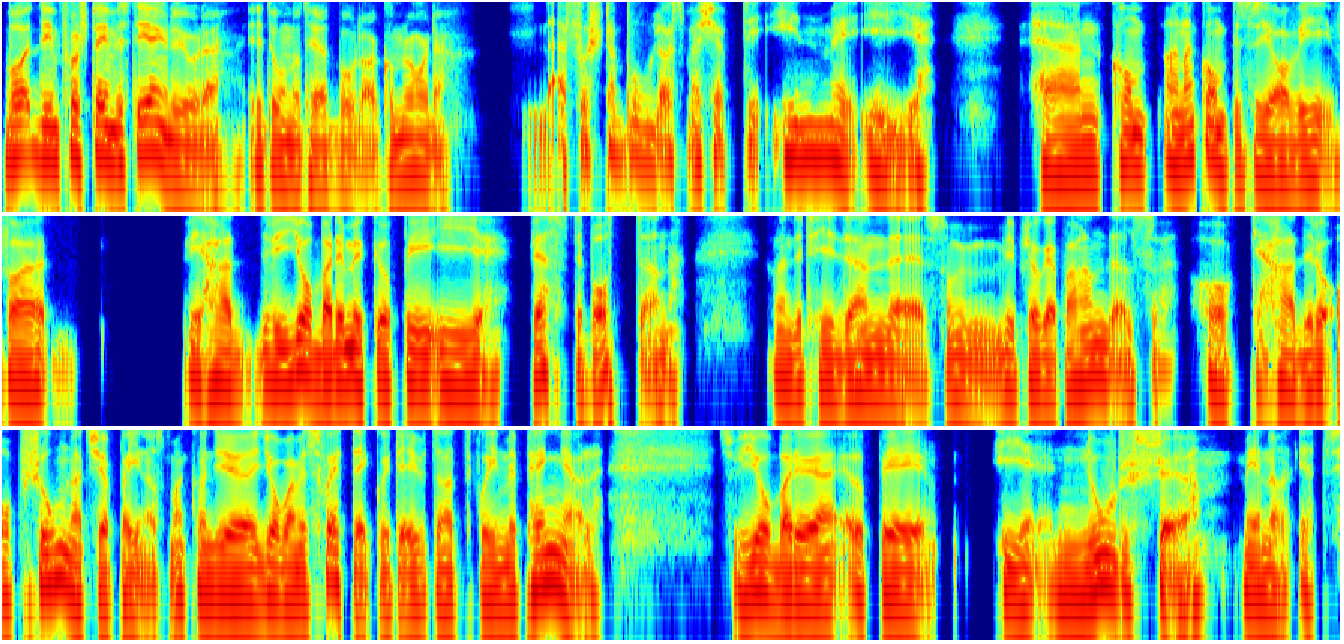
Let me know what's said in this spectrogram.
Vad, din första investering du gjorde i ett onoterat bolag, kommer du ihåg det? Nej, första bolag som jag köpte in mig i, en komp annan kompis och jag, vi, var, vi, hade, vi jobbade mycket uppe i, i Västerbotten under tiden eh, som vi pluggade på Handels och hade då option att köpa in oss. Man kunde ju jobba med sweat equity utan att gå in med pengar. Så vi jobbade uppe i, i Norsjö med ett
